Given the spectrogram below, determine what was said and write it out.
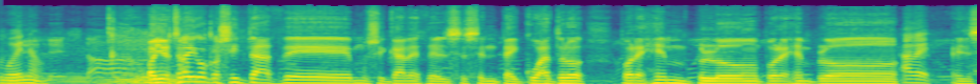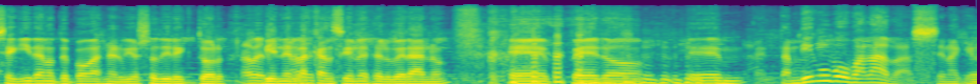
Bueno. Oye, os traigo cositas de musicales del 64, por ejemplo, por ejemplo, A ver. enseguida no te pongas nervioso, director, A ver, vienen a las ver. canciones del verano, eh, pero eh, también hubo baladas en aquel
